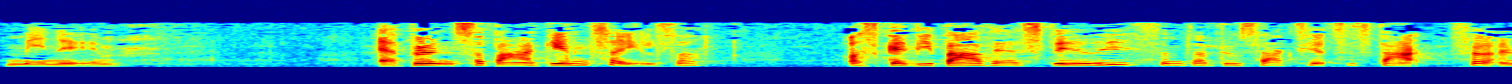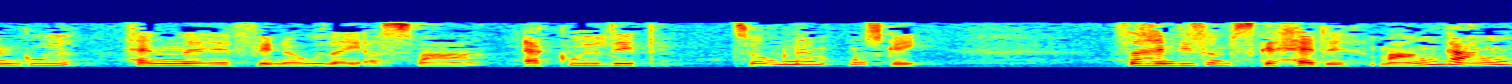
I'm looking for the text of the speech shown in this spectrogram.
Men øh, er bøn så bare gentagelser? Og skal vi bare være stedige, som der blev sagt her til start, før en Gud han øh, finder ud af at svare? Er Gud lidt tungnem måske? Så han ligesom skal have det mange gange?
